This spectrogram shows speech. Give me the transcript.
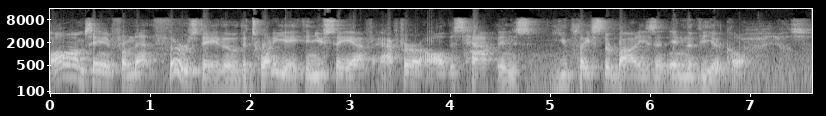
All I'm saying from that Thursday, though, the 28th, and you say after, after all this happens, you place their bodies in, in the vehicle. Yes.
